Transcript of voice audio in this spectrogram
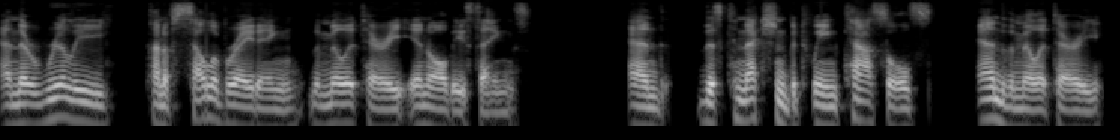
and they're really kind of celebrating the military in all these things. And this connection between castles and the military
